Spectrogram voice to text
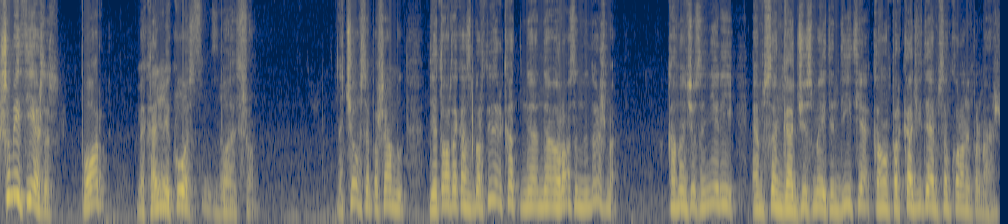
Shumë i thjeshtë, por me kalimin e kohës bëhet shumë. Në qoftë se për shembull, dijetarët e kanë zbërthyer këtë në, në raste të ndryshme. Ka thënë qoftë se njeriu e mëson nga gjysmë ajeti në ditë, ka thënë për kaq vite e mëson Kuranin përmendsh.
